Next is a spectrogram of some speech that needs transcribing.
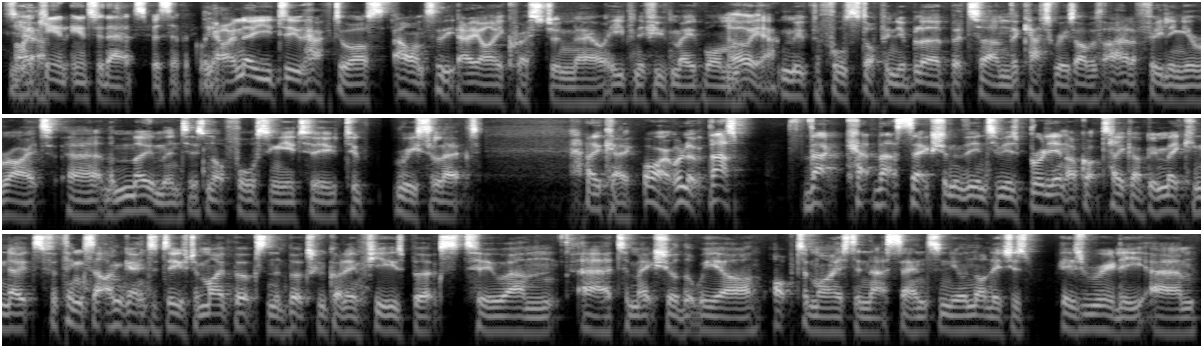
So yeah. I can't answer that specifically. Yeah, I know you do have to ask answer the AI question now, even if you've made one. Oh yeah, moved a full stop in your blurb. But um, the categories, I was, I had a feeling you're right. Uh, at the moment, it's not forcing you to to reselect. Okay, all right. Well, look, that's that that section of the interview is brilliant. I've got take. I've been making notes for things that I'm going to do to my books and the books we've got in Fuse Books to um, uh, to make sure that we are optimized in that sense. And your knowledge is is really. Um,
